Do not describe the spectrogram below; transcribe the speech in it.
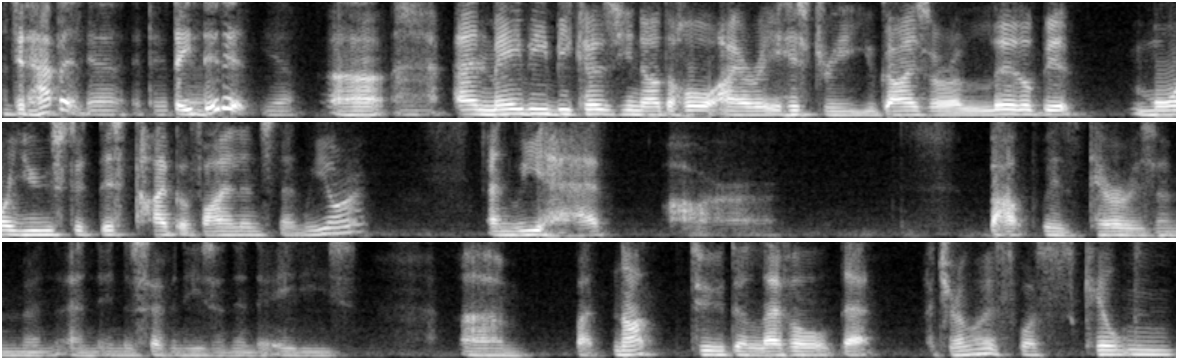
It happened. Yeah, it did. They yeah. did it. Yeah. Uh, mm. and maybe because you know the whole IRA history, you guys are a little bit more used to this type of violence than we are, and we had our bout with terrorism and, and in the seventies and in the eighties, um, but not to the level that a journalist was killed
